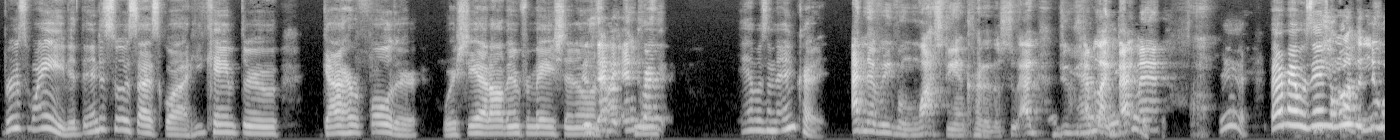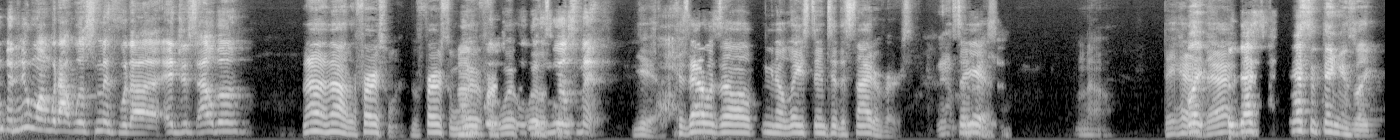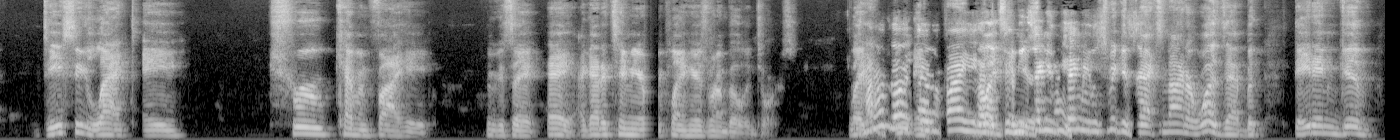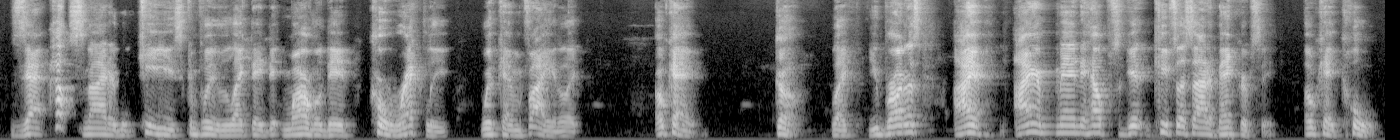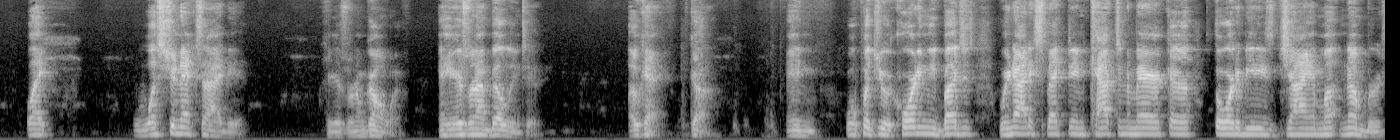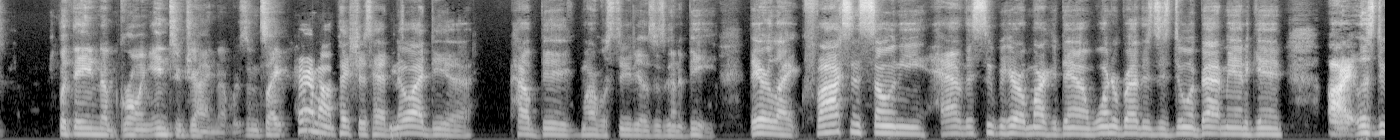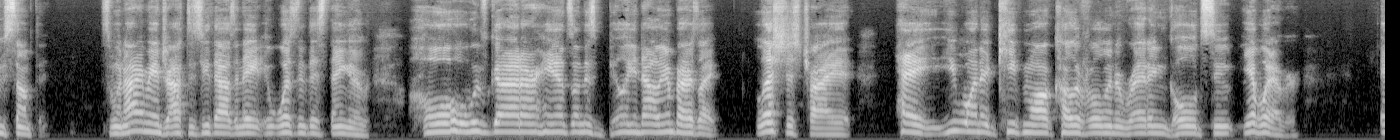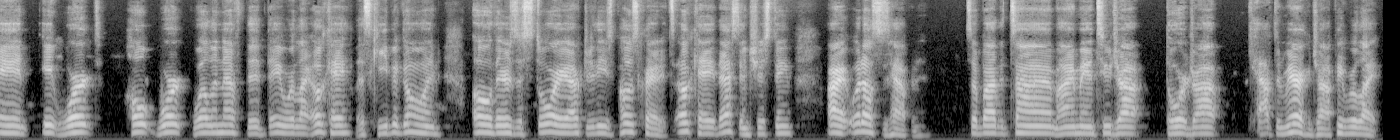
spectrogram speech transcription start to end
Bruce Wayne at the end of Suicide Squad, he came through, got her folder where she had all the information on. Is that the end credit? Yeah, it was an end credit. I never even watched the end credit of Su- I, do- I'm like Batman. Yeah, Batman was You in the talking about the movie. new the new one without Will Smith with uh Idris Elba? No, no, no, the first one. The first one. Uh, with, With, with with Will Will, Smith. Smith. Yeah, because that was all you know laced into the Snyderverse. So, yeah. No. They had Like, that. but that's that's the thing is like DC lacked a true Kevin Feige who could say, "Hey, I got a ten year plan. Here's what I'm building towards." Like I don't know if Kevin Feige like, I mean, 10-year technically, technically speaking, Zack Snyder was that, but they didn't give Zack Snyder the keys completely like they did. Marvel did correctly with Kevin Feige. Like, okay, go. Like you brought us, I Iron Man that helps get keeps us out of bankruptcy. Okay, cool. Like, what's your next idea? Here's what I'm going with, and here's what I'm building to. Okay, go. And We'll put you accordingly budgets. We're not expecting Captain America, Thor to be these giant numbers, but they end up growing into giant numbers. And it's like Paramount Pictures had no idea how big Marvel Studios was going to be. They were like Fox and Sony have the superhero market down. Warner Brothers is doing Batman again. All right, let's do something. So when Iron Man dropped in 2008, it wasn't this thing of, oh, we've got our hands on this billion dollar empire. It's like, let's just try it. Hey, you want to keep them all colorful in a red and gold suit? Yeah, whatever. And it worked. Hope worked well enough that they were like, okay, let's keep it going. Oh, there's a story after these post credits. Okay, that's interesting. All right, what else is happening? So by the time Iron Man 2 dropped, Thor dropped, Captain America dropped, people were like,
